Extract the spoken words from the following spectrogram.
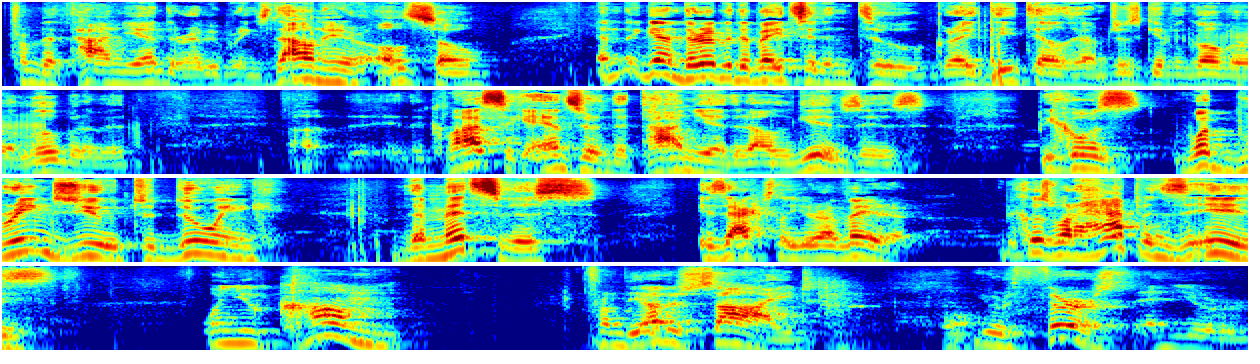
from the Tanya, the Rebbe brings down here also, and again, the Rebbe debates it into great detail here. I'm just giving over a little bit of it. Uh, the, the, classic answer in the Tanya that Allah gives is because what brings you to doing the mitzvahs is actually your Avera. Because what happens is when you come from the other side, your thirst and your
